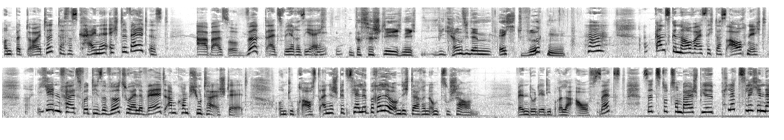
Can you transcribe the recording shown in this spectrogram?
und bedeutet, dass es keine echte Welt ist. Aber so wirkt, als wäre sie echt. Das verstehe ich nicht. Wie kann sie denn echt wirken? Ganz genau weiß ich das auch nicht. Jedenfalls wird diese virtuelle Welt am Computer erstellt. Und du brauchst eine spezielle Brille, um dich darin umzuschauen. Wenn du dir die Brille aufsetzt, sitzt du zum Beispiel plötzlich in der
